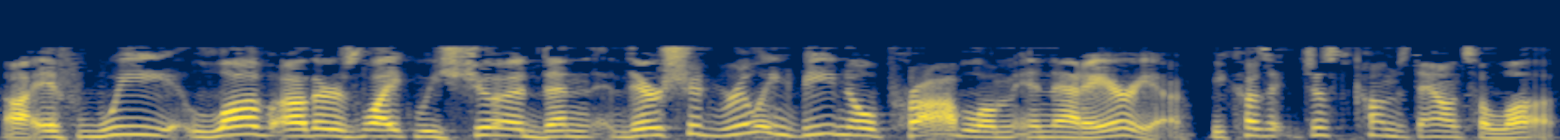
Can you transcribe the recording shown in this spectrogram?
Uh, if we love others like we should, then there should really be no problem in that area because it just comes down to love.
